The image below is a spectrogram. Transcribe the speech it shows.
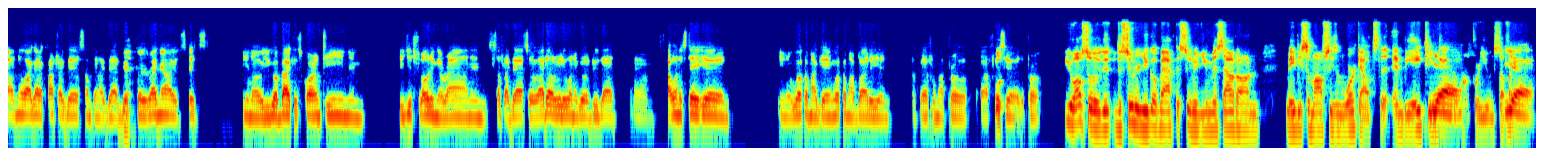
I know I got a contract there or something like that. Yeah. Because right now it's, it's, you know, you go back, it's quarantine and you're just floating around and stuff like that. So I don't really want to go do that. Um, I want to stay here and you know, work on my game, work on my body, and prepare for my pro uh, first year as a pro. You also, the, the, sooner you go back, the sooner you miss out on maybe some off-season workouts the NBA team yeah. for you and stuff like yeah. that.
